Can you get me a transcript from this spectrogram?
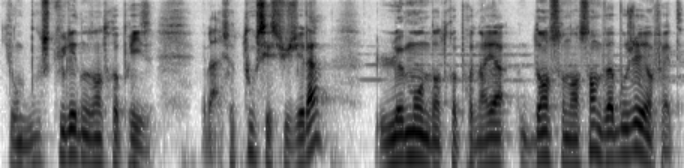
qui vont bousculer nos entreprises. Eh ben, sur tous ces sujets-là, le monde d'entrepreneuriat dans son ensemble va bouger en fait.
